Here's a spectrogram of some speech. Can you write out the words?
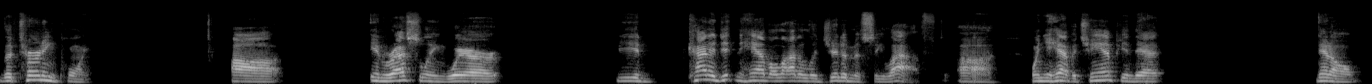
the turning point uh in wrestling where you kind of didn't have a lot of legitimacy left. Uh when you have a champion that you know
